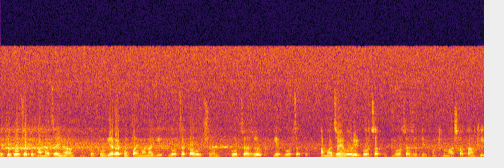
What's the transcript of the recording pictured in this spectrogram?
եթե գործատու համաձայն է, կողքում երակոմ պայմանագիր, գործակալություն, գործազուրկ եւ գործատու։ Համաձայն որի գործատու գործազուրկի ընդունում աշխատանքի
